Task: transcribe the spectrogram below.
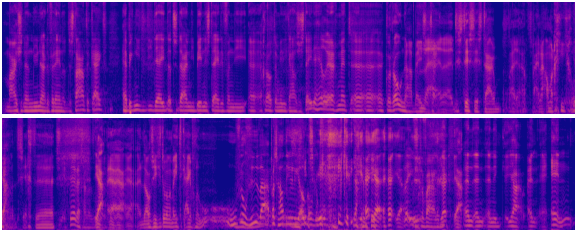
Maar als je dan nu naar de Verenigde Staten kijkt, heb ik niet het idee dat ze daar in die binnensteden van die grote Amerikaanse steden heel erg met corona bezig zijn. nee, nee, het is, het is, het is daar nou ja, bijna anarchie gewoon. Het is echt... Het is echt erg aan het ja, worden. ja, ja, ja, en dan zit je toch wel een beetje te kijken van... hoe- hoeveel vuurwapens hadden jullie ook alweer? ja, ja. Levensgevaarlijk. Hè? Ja. En, en, en, ik, ja, en, en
